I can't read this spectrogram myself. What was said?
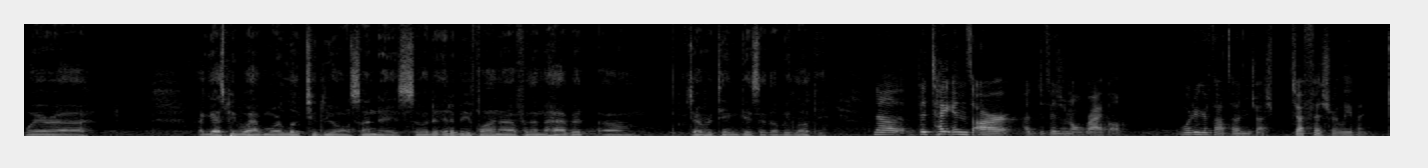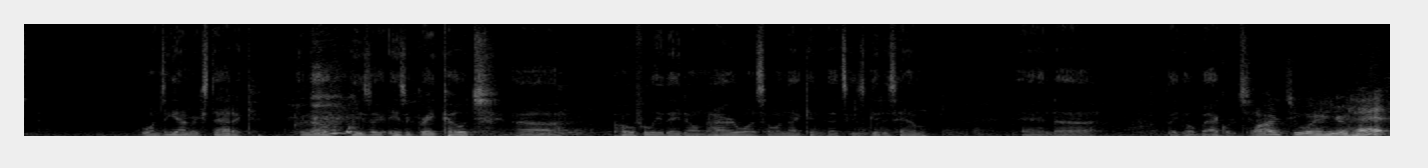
where uh, I guess people have more look to do on Sundays. So it, it'll be fun uh, for them to have it. Um, whichever team gets it, they'll be lucky. Now, the Titans are a divisional rival. What are your thoughts on Jeff, Jeff Fisher leaving? Once again, I'm ecstatic. You know, he's a he's a great coach. Uh, hopefully, they don't hire one someone that can that's as good as him, and uh, they go backwards. Why aren't you wearing your hat?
